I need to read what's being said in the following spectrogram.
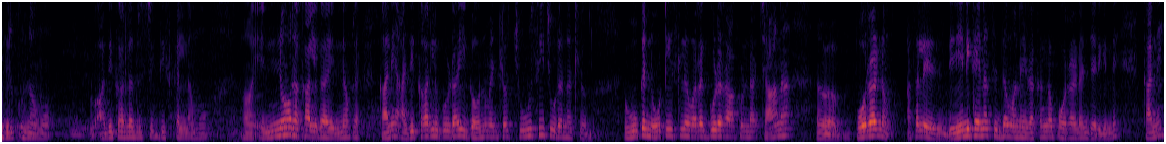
ఎదుర్కొన్నాము. అధికారుల దృష్టికి తీసుకెళ్ళినాము. ఎన్నో రకాలుగా ఎన్నో కానీ అధికారులు కూడా ఈ గవర్నమెంట్లో చూసి చూడనట్లు. ఊకే నోటీసుల వరకు కూడా రాకుండా చాలా పోరాడడం. అసలు దేనికైనా సిద్ధం అనే రకంగా పోరాడడం జరిగింది. కానీ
